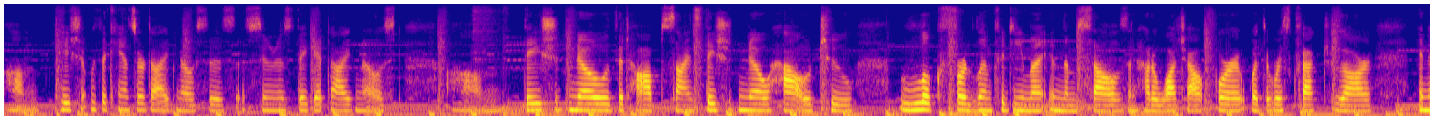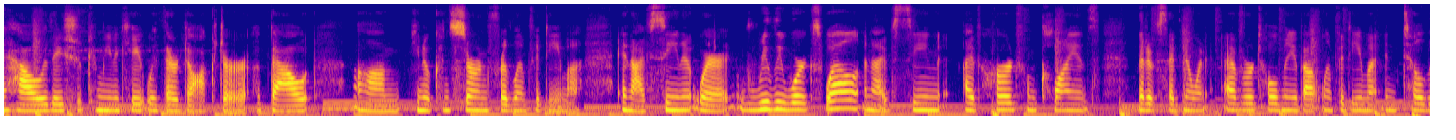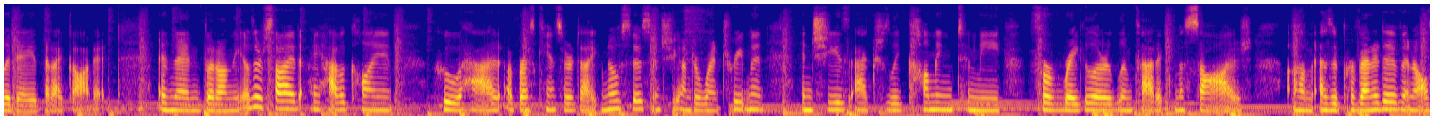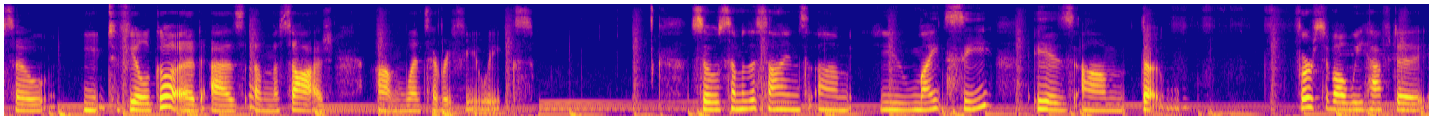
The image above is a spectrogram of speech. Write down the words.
um, patient with a cancer diagnosis, as soon as they get diagnosed, um, they should know the top signs. They should know how to look for lymphedema in themselves and how to watch out for it, what the risk factors are, and how they should communicate with their doctor about, um, you know, concern for lymphedema. And I've seen it where it really works well, and I've seen, I've heard from clients that have said no one ever told me about lymphedema until the day that I got it. And then, but on the other side, I have a client who had a breast cancer diagnosis and she underwent treatment and she's actually coming to me for regular lymphatic massage um, as a preventative and also to feel good as a massage um, once every few weeks. So, some of the signs um, you might see is um, the first of all, we have to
